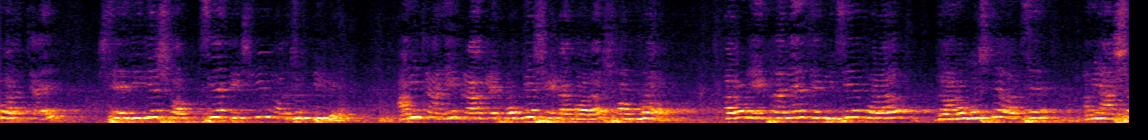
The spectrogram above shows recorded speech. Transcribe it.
করা যায় সেদিকে সবচেয়ে বেশি নজর দিবে আমি জানি গ্রাহকের পক্ষে সেটা করা সম্ভব। কারণ এখানে যে পিছিয়ে পড়া জনগোষ্ঠী আছে আমি আশা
